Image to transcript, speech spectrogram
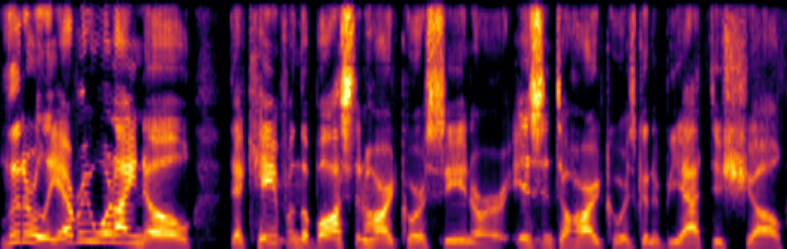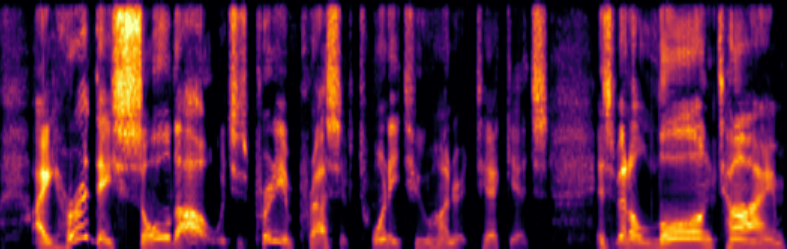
Literally, everyone I know that came from the Boston hardcore scene or is into hardcore is going to be at this show. I heard they sold out, which is pretty impressive 2,200 tickets. It's been a long time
